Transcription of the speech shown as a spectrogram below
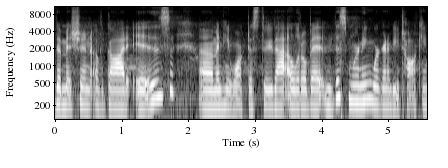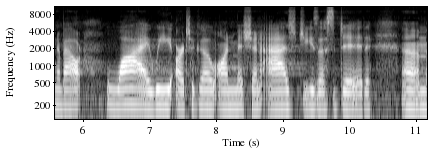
the mission of God is, um, and he walked us through that a little bit. And this morning, we're going to be talking about why we are to go on mission as Jesus did. Um,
